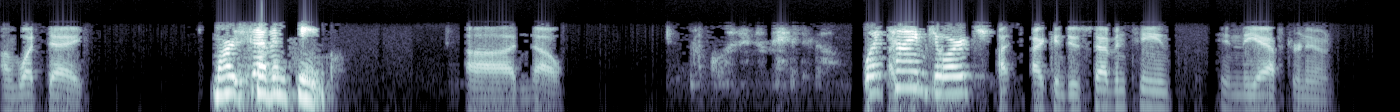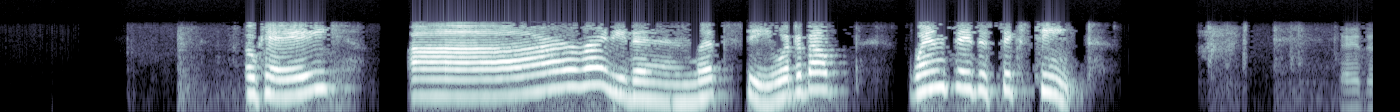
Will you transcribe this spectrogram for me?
On what day? March 17th. 17th. Uh, no. What I time, George? I, I can do 17th in the afternoon. Okay. All righty then. Let's see. What about Wednesday the 16th? Day the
